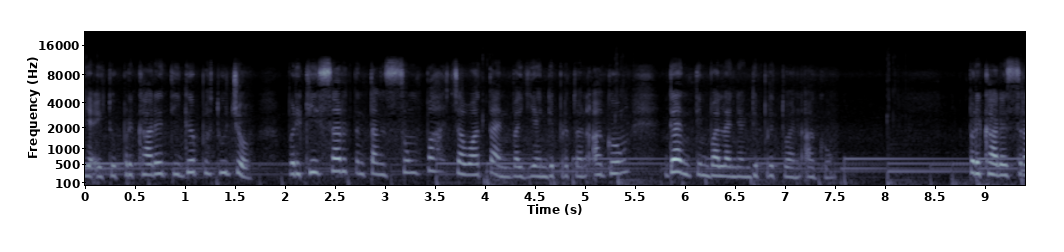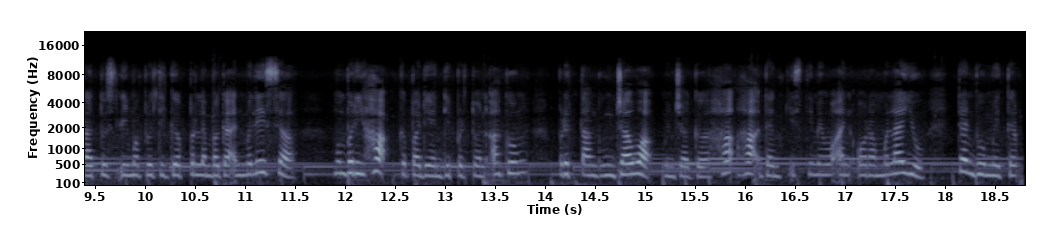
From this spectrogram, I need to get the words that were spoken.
iaitu Perkara 37 berkisar tentang sumpah jawatan bagi yang di-Pertuan Agong dan timbalan yang di-Pertuan Agong. Perkara 153 Perlembagaan Malaysia memberi hak kepada yang di-Pertuan Agong bertanggungjawab menjaga hak-hak dan keistimewaan orang Melayu dan bumi ter-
